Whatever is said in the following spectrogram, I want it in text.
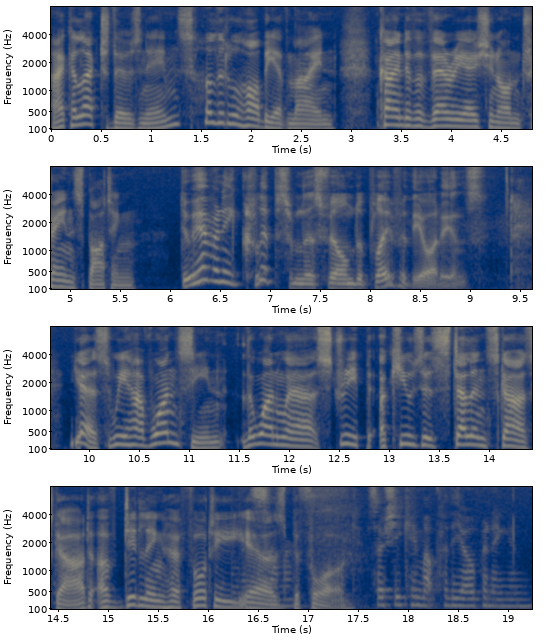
I collect those names, a little hobby of mine, kind of a variation on train spotting. Do we have any clips from this film to play for the audience? Yes, we have one scene, the one where Streep accuses Stellan Skarsgård of diddling her 40 years summer. before. So she came up for the opening and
